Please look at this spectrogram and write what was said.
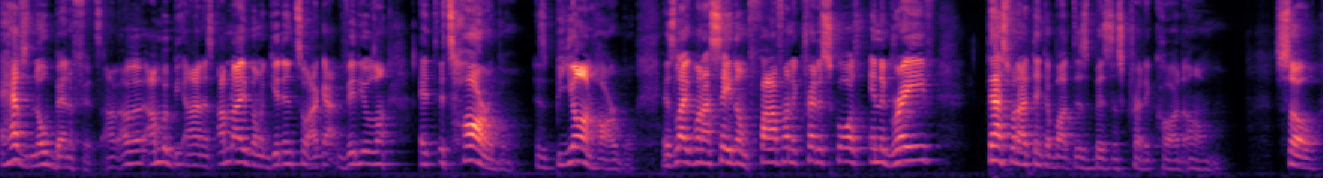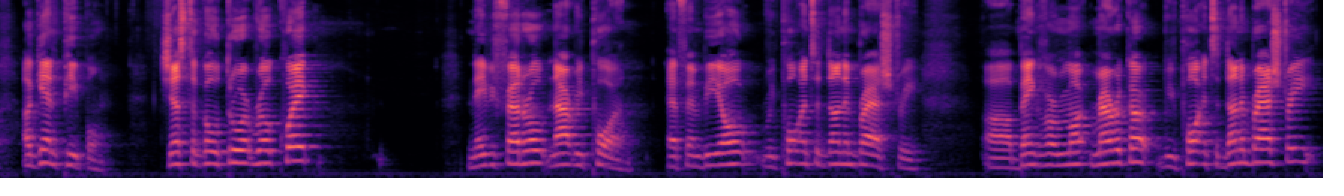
It has no benefits. I, I, I'm gonna be honest. I'm not even gonna get into. it. I got videos on. It, it's horrible. It's beyond horrible. It's like when I say them 500 credit scores in the grave. That's what I think about this business credit card. Um, so again, people, just to go through it real quick. Navy Federal not reporting. FNBO reporting to Dun and Bradstreet. Uh, Bank of America reporting to Dun Bradstreet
